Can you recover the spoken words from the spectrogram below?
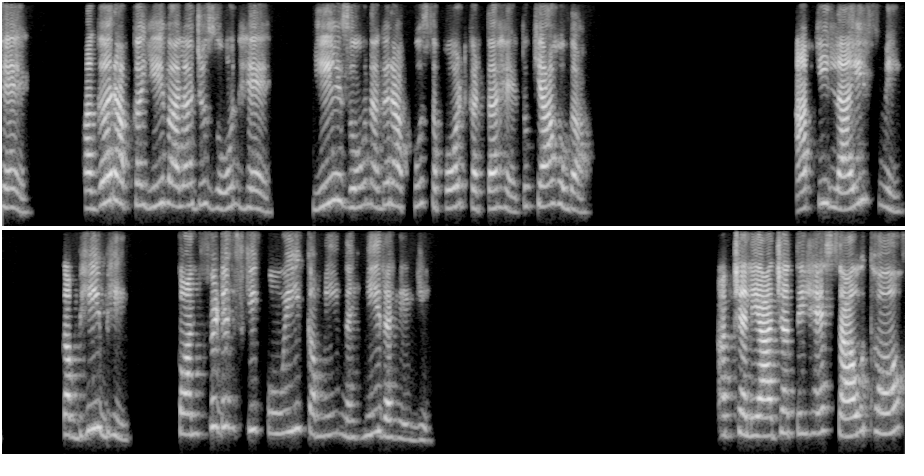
है, अगर आपका ये वाला जो जोन है, ये जोन अगर आपको सपोर्ट करता है तो क्या होगा? आपकी लाइफ में कभी भी कॉन्फिडेंस की कोई कमी नहीं रहेगी। अब चलिए, आ जाते हैं south of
